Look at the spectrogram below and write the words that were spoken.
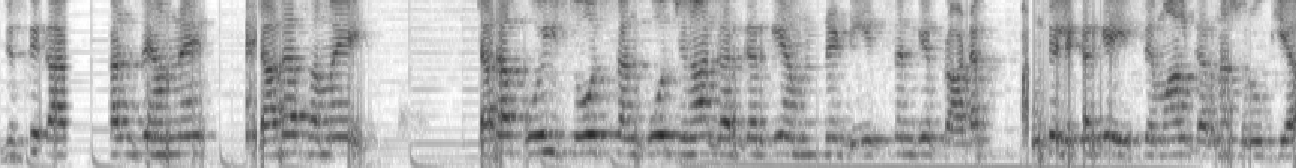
जिसके कारण से हमने ज़्यादा समय, ज़्यादा कोई सोच, संकोच ना कर करके हमने डीएक्सन के प्रोडक्ट उनसे लेकर के इस्तेमाल करना शुरू किया।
